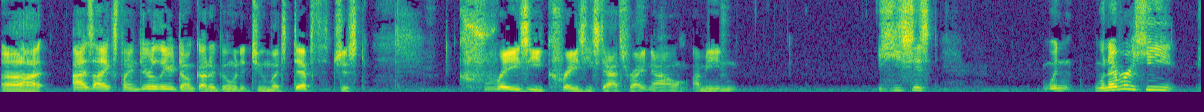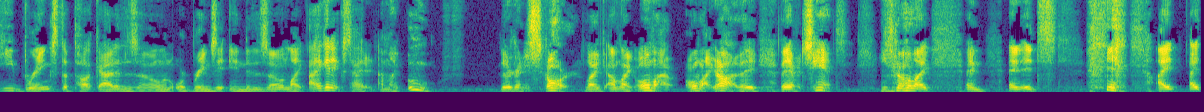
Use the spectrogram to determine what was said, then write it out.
Uh, as I explained earlier, don't gotta go into too much depth, just crazy, crazy stats right now. I mean, he's just when whenever he he brings the puck out of the zone or brings it into the zone, like I get excited. I'm like, ooh, they're gonna score. Like I'm like, oh my, oh my god, they they have a chance. You know, like and and it's I I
